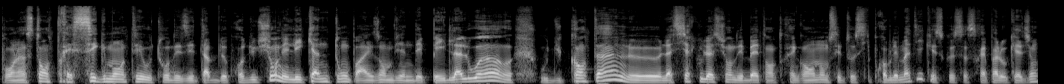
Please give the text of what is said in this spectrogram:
pour l'instant très segmentée autour des étapes de production? Les, les cantons, par exemple, viennent des pays de la Loire ou du Cantal. la circulation des bêtes en très grand nombre, c'est aussi problématique. Est-ce que ce serait pas l'occasion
